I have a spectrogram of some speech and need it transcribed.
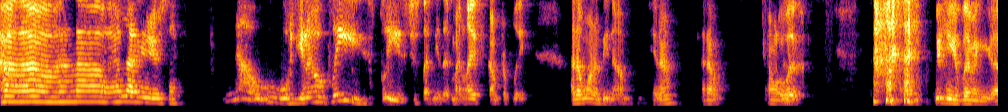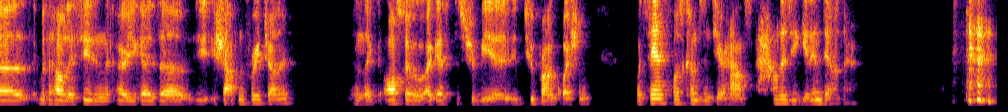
hello, hello, hello, and you're just like, no, you know, please, please, just let me live my life comfortably. I don't want to be numb. You know, I don't. I want to live. Um, speaking of living uh, with the holiday season, are you guys uh, you shopping for each other? And like, also, I guess this should be a two pronged question. When Santa Claus comes into your house, how does he get in down there?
